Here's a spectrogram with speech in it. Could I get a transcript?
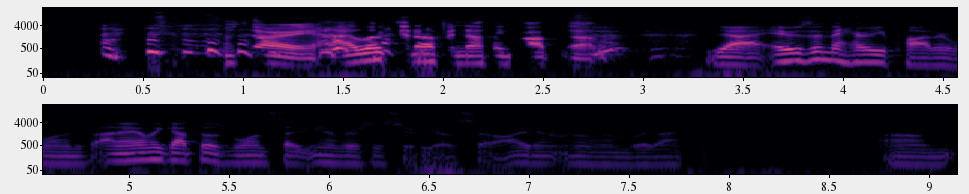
I'm sorry. I looked it up and nothing popped up. Yeah, it was in the Harry Potter ones, and I only got those once at Universal Studios, so I don't remember that. Um,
